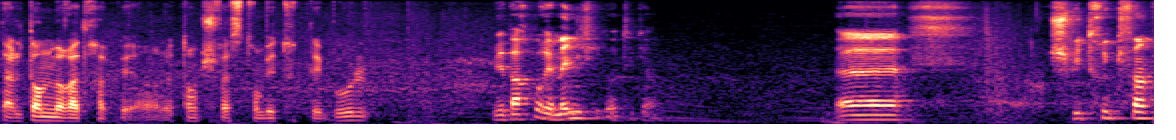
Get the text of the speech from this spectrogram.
T'as le temps de me rattraper, hein, le temps que je fasse tomber toutes les boules. Le parcours est magnifique en tout cas. Euh, je suis truc fin.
